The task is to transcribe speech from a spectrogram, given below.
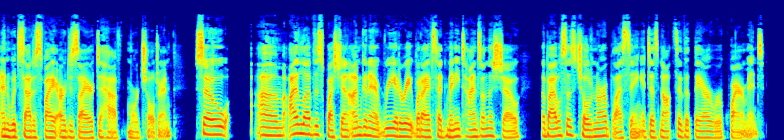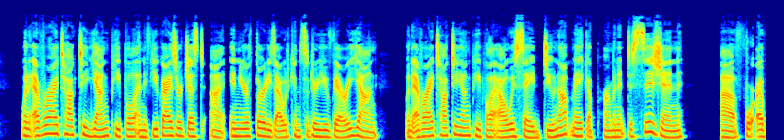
and would satisfy our desire to have more children. So um, I love this question. I'm going to reiterate what I have said many times on the show. The Bible says children are a blessing. It does not say that they are a requirement. Whenever I talk to young people, and if you guys are just uh, in your 30s, I would consider you very young. Whenever I talk to young people, I always say, do not make a permanent decision uh, for a,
